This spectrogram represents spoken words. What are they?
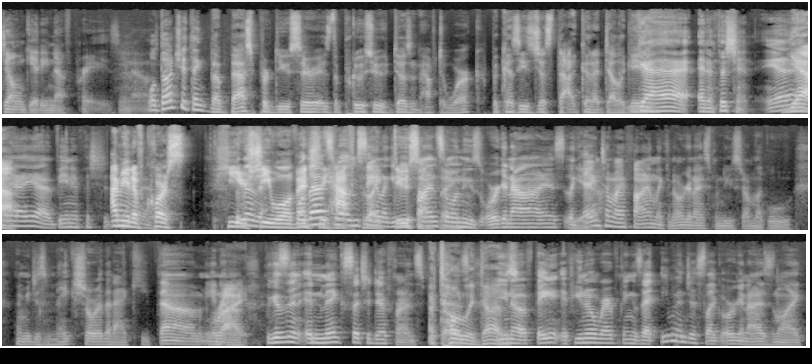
don't get enough praise. You know. Well, don't you think the best producer is the producer who doesn't have to work because he's just that good at delegating? yeah, and efficient. Yeah, Yeah. yeah, yeah, being efficient. I mean, of course, he or she will eventually what have to saying. like, if do you something. find someone who's organized, like Yeah. anytime I find like an organized producer, I'm like, ooh, let me just make sure that I keep them, you know, Right. because it, it makes such a difference. It totally does. You know, if they if you know where everything's at, even just like organizing like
